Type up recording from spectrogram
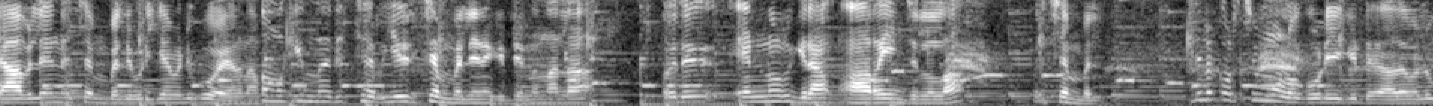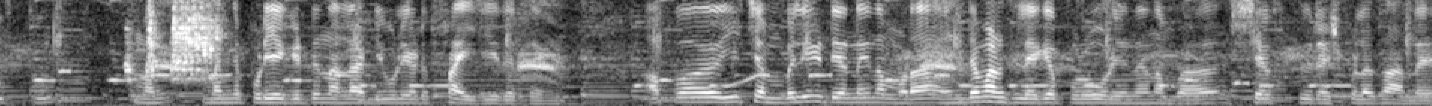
രാവിലെ തന്നെ ചെമ്പല്ലി പിടിക്കാൻ വേണ്ടി പോയായിരുന്നു അപ്പോൾ നമുക്ക് ഇന്നൊരു ചെറിയൊരു ചെമ്പല്ലിനെ കിട്ടിയത് നല്ല ഒരു എണ്ണൂറ് ഗ്രാം ആ റേഞ്ചിലുള്ള ഒരു ചെമ്പൽ ഇതിന് കുറച്ച് മുളക് പൊടിയൊക്കെ ഇട്ട് അതേപോലെ ഉപ്പും മഞ്ഞപ്പൊടിയൊക്കെ ഇട്ട് നല്ല അടിപൊളിയായിട്ട് ഫ്രൈ ചെയ്തെടുത്തേക്കും അപ്പോൾ ഈ ചെമ്പലി കിട്ടിയിട്ടുണ്ടെങ്കിൽ നമ്മുടെ എന്റെ മനസ്സിലേക്ക് എപ്പോഴും ഓടിയുന്നത് നമ്മുടെ ഷെഫ് സുരേഷ് പിള്ള സാറിന്റെ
